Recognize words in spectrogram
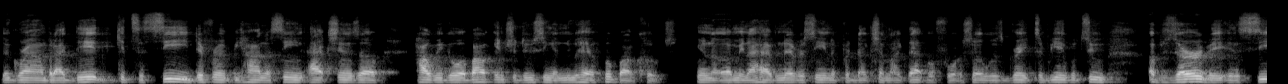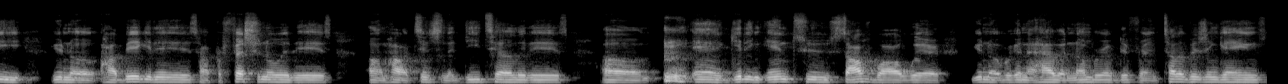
the ground. But I did get to see different behind the scene actions of how we go about introducing a new head football coach. You know, I mean, I have never seen a production like that before. So it was great to be able to observe it and see, you know, how big it is, how professional it is, um, how attention to detail it is, um, and getting into softball where you know we're going to have a number of different television games.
